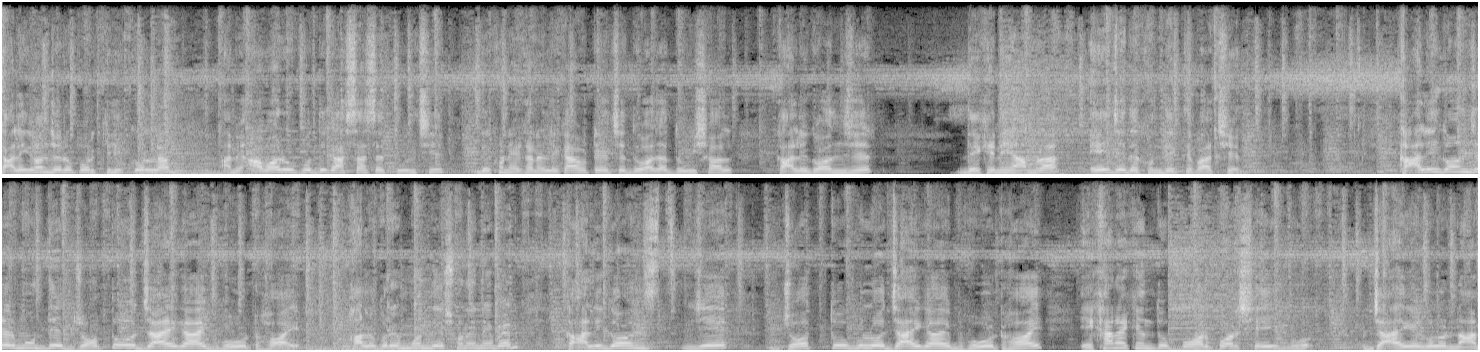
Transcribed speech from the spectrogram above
কালীগঞ্জের ওপর ক্লিক করলাম। আমি আবার উপর দিকে আস্তে আস্তে তুলছি। দেখুন, এখানে লেখা উঠেছে দু হাজার দুই সাল কালীগঞ্জের। দেখে নিই আমরা। এই যে দেখুন, দেখতে পাচ্ছেন। কালীগঞ্জের মধ্যে যত জায়গায় ভোট হয়, ভালো করে মন দিয়ে শুনে নেবেন, কালীগঞ্জ যে যতগুলো জায়গায় ভোট হয়, এখানে কিন্তু পরপর সেই জায়গাগুলোর নাম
